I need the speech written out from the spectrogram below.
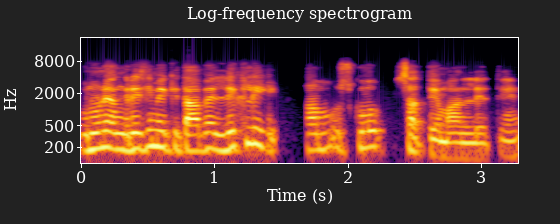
उन्होंने अंग्रेज़ी में किताबें लिख ली हम उसको सत्य मान लेते हैं।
